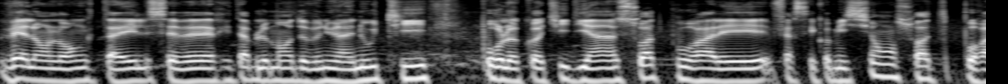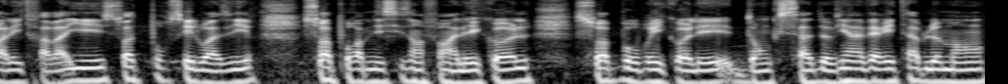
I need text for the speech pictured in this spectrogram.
vélo long tail, c'est véritablement devenu un outil pour le quotidien, soit pour aller faire ses commissions, soit pour aller travailler, soit pour ses loisirs, soit pour amener ses enfants à l'école, soit pour bricoler. Donc ça devient véritablement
